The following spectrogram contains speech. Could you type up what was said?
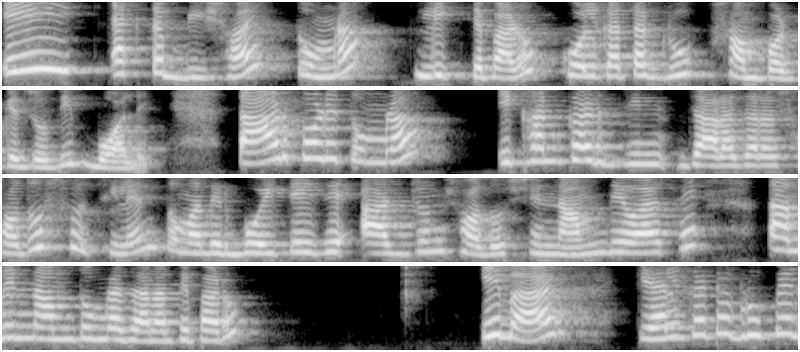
এই একটা বিষয় তোমরা লিখতে পারো কলকাতা গ্রুপ সম্পর্কে যদি বলে। তারপরে তোমরা এখানকার যারা যারা সদস্য ছিলেন, তোমাদের বইতে যে আটজন সদস্যের নাম দেওয়া আছে, তাদের নাম তোমরা জানাতে পারো। এবার ক্যালকাটা গ্রুপের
